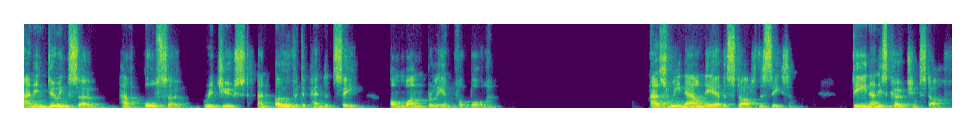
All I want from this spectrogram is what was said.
And in doing so, have also reduced an over dependency on one brilliant footballer. As we now near the start of the season, Dean and his coaching staff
